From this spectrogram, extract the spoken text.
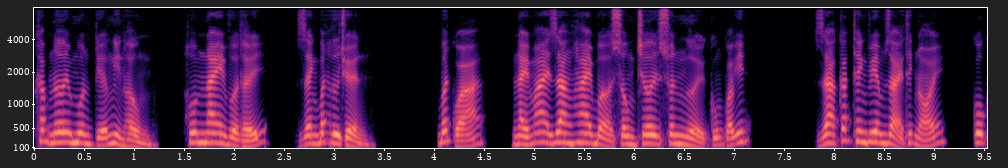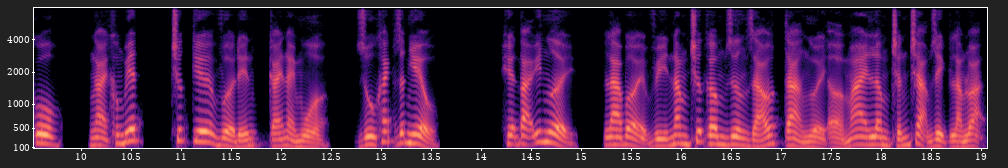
khắp nơi muôn tiếng nghìn hồng, hôm nay vừa thấy, danh bất hư truyền. Bất quá, này mai giang hai bờ sông chơi xuân người cũng quá ít. Gia Cát Thanh Viêm giải thích nói, cô cô, ngài không biết, trước kia vừa đến cái này mùa, du khách rất nhiều. Hiện tại ít người, là bởi vì năm trước âm dương giáo tà người ở Mai Lâm trấn trạm dịch làm loạn,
